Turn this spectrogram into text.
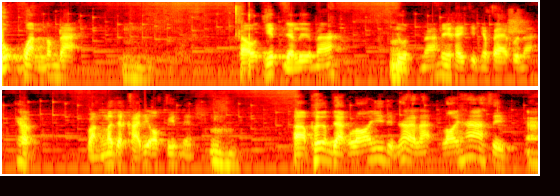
ทุกวันต้องได้อืมเสาร์อาทิตย์อย่าลืมนะอืมหยุดนะไม่มีใครกินกาแฟคุณนะครับหวังว่าจะขายที่ออฟฟิศเนี่ยอืมอ่าเพิ่มจากร้อยยี่สิบเท่าไหร่ละร้อยห้าสิบอ่า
